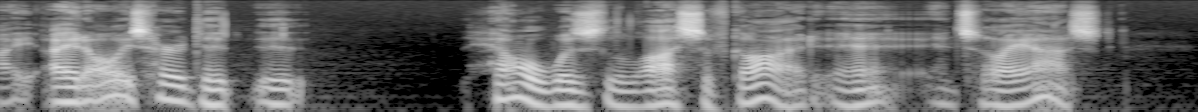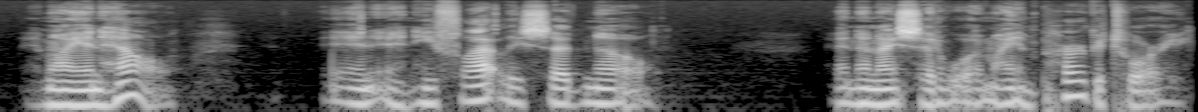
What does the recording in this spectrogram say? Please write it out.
I, I had always heard that, hell was the loss of God. And, and, so I asked, Am I in hell? And, and he flatly said no. And then I said, Well, am I in purgatory?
